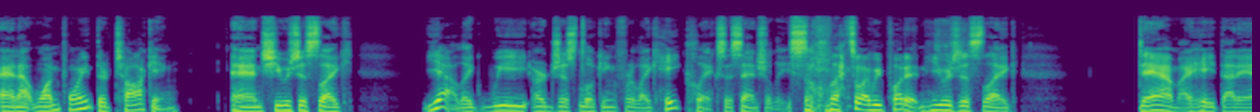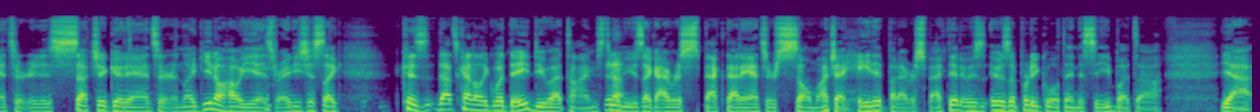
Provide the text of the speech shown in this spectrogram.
And at one point they're talking and she was just like, yeah, like we are just looking for like hate clicks essentially. So that's why we put it. And he was just like, damn, I hate that answer. It is such a good answer. And like, you know how he is, right? He's just like, because that's kind of like what they do at times too. Yeah. And he was like, I respect that answer so much. I hate it, but I respect it. It was it was a pretty cool thing to see. But uh yeah,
